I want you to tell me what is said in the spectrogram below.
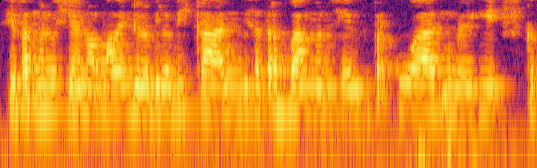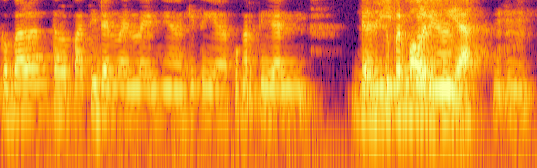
sifat manusia normal yang dilebih-lebihkan, bisa terbang, manusia yang super kuat, memiliki kekebalan telepati dan lain-lainnya gitu ya. Pengertian Dari, dari, superpower itu ya. Mm-mm.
